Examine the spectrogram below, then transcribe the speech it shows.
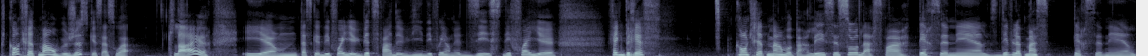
Puis concrètement, on veut juste que ça soit clair. Et parce que des fois, il y a huit sphères de vie, des fois, il y en a dix, des fois, il y a... Fait que bref, Concrètement, on va parler, c'est sûr, de la sphère personnelle, du développement personnel,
